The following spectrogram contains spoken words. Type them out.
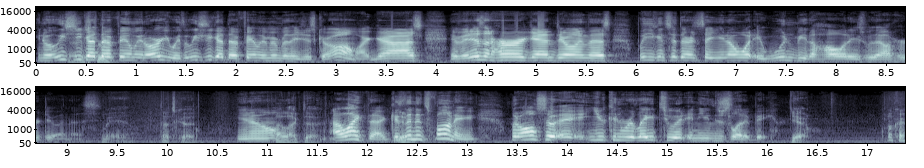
You know, at least that you got true. that family to argue with. At least you got that family member that you just go, oh my gosh, if it isn't her again doing this. But you can sit there and say, you know what? It wouldn't be the holidays without her doing this. Man, that's good. You know? I like that. I like that because Yeah. then it's funny, but also uh, you can relate to it and you just let it be. Yeah. Okay,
